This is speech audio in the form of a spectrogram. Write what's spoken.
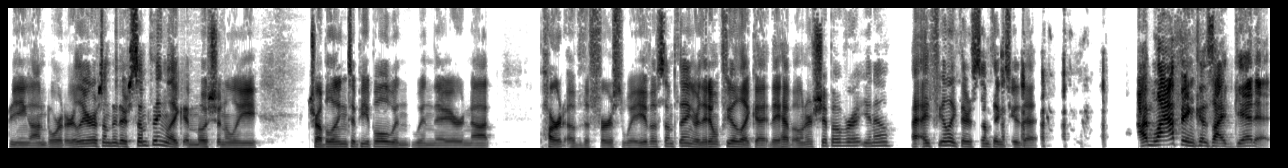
being on board earlier or something. There's something like emotionally troubling to people when when they're not part of the first wave of something, or they don't feel like uh they have ownership over it. You know, I, I feel like there's something to that. I'm laughing because I get it.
